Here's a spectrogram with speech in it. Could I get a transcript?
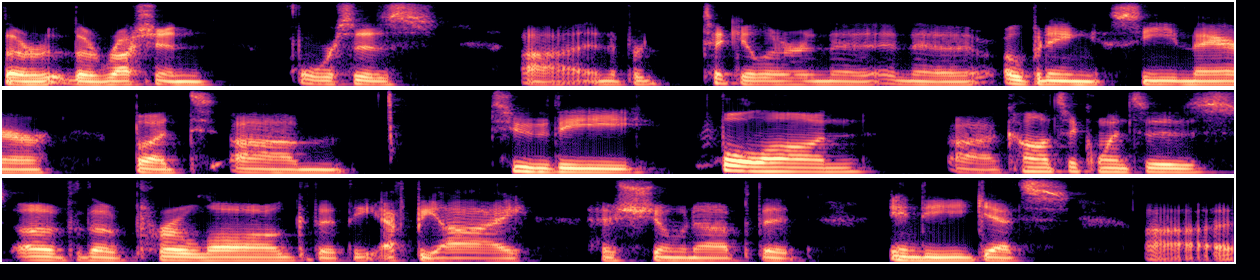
the the Russian forces, uh, in the particular in the in the opening scene there. But um, to the full on uh, consequences of the prologue that the FBI has shown up that Indy gets uh,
